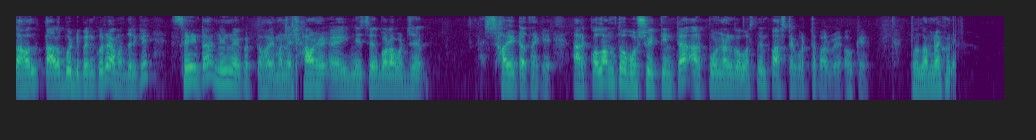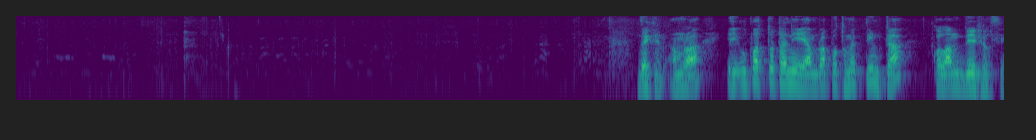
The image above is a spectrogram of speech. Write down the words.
তাহলে তার উপর ডিপেন্ড করে আমাদেরকে শ্রেণীটা নির্ণয় করতে হয়। মানে এই নিচের বরাবর যে সারিটা থাকে। আর কলাম তো অবশ্যই তিনটা, আর পূর্ণাঙ্গ অবস্থায় পাঁচটা করতে পারবে। ওকে তাহলে আমরা এখন দেখেন, আমরা এই উপাত্তটা নিয়ে আমরা প্রথমে তিনটা কলাম দিয়ে ফেলছি।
